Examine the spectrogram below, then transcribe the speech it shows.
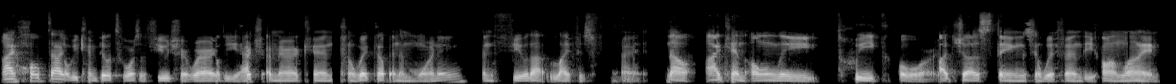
I hope that we can build towards a future where the average American can wake up in the morning and feel that life is right. Now, I can only tweak or adjust things within the online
